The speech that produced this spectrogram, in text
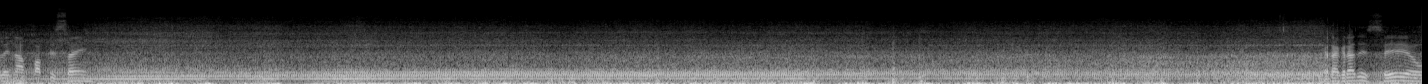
ali na Pop 100 Quero agradecer ao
